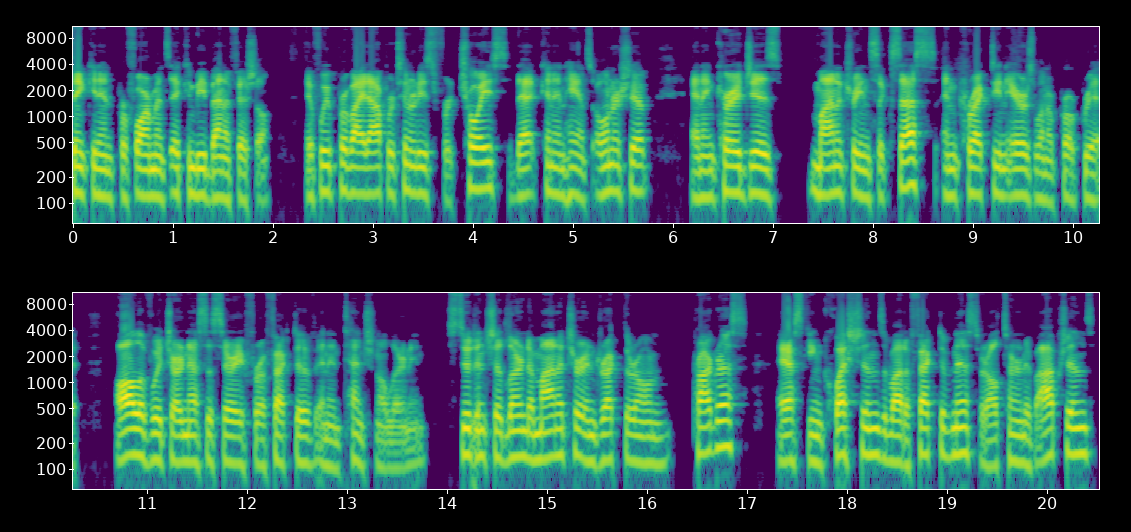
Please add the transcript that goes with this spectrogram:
thinking, and performance, it can be beneficial. If we provide opportunities for choice, that can enhance ownership and encourages monitoring success and correcting errors when appropriate, all of which are necessary for effective and intentional learning. Students should learn to monitor and direct their own progress, asking questions about effectiveness or alternative options,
